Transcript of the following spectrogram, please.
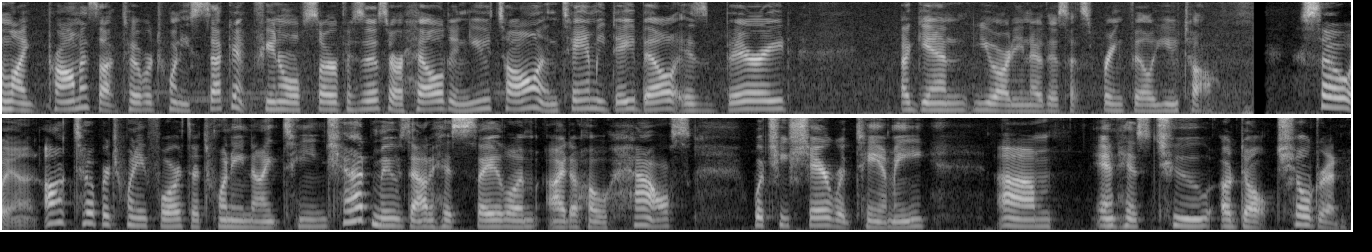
Like promised, October 22nd, funeral services are held in Utah, and Tammy Daybell is buried. Again, you already know this at Springfield, Utah. So, on October 24th of 2019, Chad moves out of his Salem, Idaho house, which he shared with Tammy um, and his two adult children.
